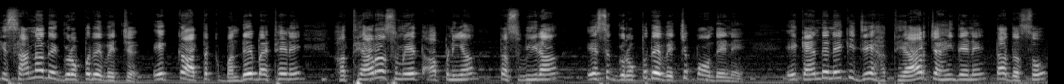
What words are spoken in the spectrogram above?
ਕਿਸਾਨਾਂ ਦੇ ਗਰੁੱਪ ਦੇ ਵਿੱਚ ਇੱਕ ਘਾਤਕ ਬੰਦੇ ਬੈਠੇ ਨੇ। ਹਥਿਆਰਾਂ ਸਮੇਤ ਆਪਣੀਆਂ ਤਸਵੀਰਾਂ ਇਸ ਗਰੁੱਪ ਦੇ ਵਿੱਚ ਪਾਉਂਦੇ ਨੇ। ਇਹ ਕਹਿੰਦੇ ਨੇ ਕਿ ਜੇ ਹਥਿਆਰ ਚਾਹੀਦੇ ਨੇ ਤਾਂ ਦੱਸੋ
